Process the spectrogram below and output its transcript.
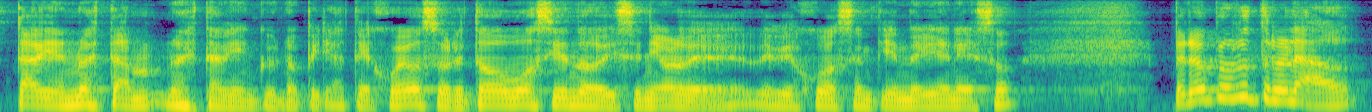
está bien, no está, no está bien que uno pirate juegos, sobre todo vos siendo diseñador de, de videojuegos se entiende bien eso. Pero por otro lado,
